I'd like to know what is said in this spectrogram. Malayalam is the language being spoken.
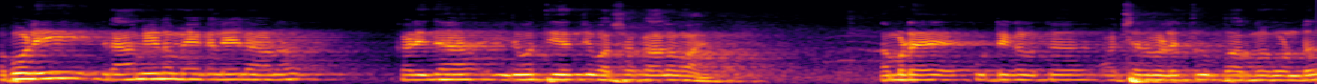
അപ്പോൾ ഈ ഗ്രാമീണ മേഖലയിലാണ് കഴിഞ്ഞ ഇരുപത്തിയഞ്ച് വർഷക്കാലമായി നമ്മുടെ കുട്ടികൾക്ക് അക്ഷരവെളുത്തും പറഞ്ഞുകൊണ്ട്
